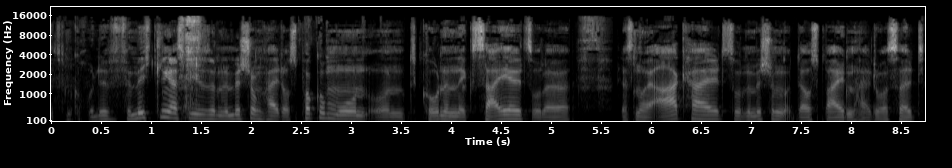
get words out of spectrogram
Also Im Grunde, für mich klingt das wie so eine Mischung halt aus Pokémon und Conan Exiles oder das neue Ark halt, so eine Mischung aus beiden halt. Du hast halt,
